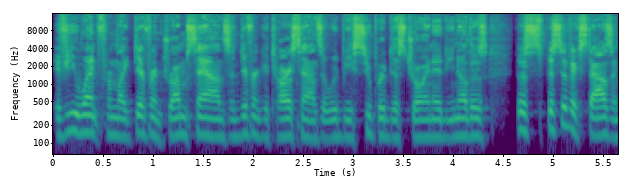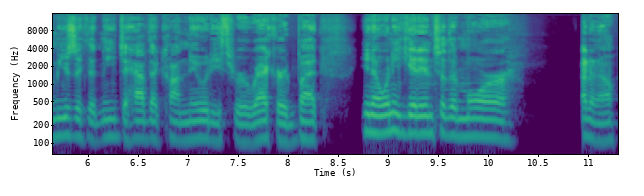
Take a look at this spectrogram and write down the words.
if you went from like different drum sounds and different guitar sounds, it would be super disjointed. You know, there's there's specific styles of music that need to have that continuity through a record. But you know, when you get into the more, I don't know,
